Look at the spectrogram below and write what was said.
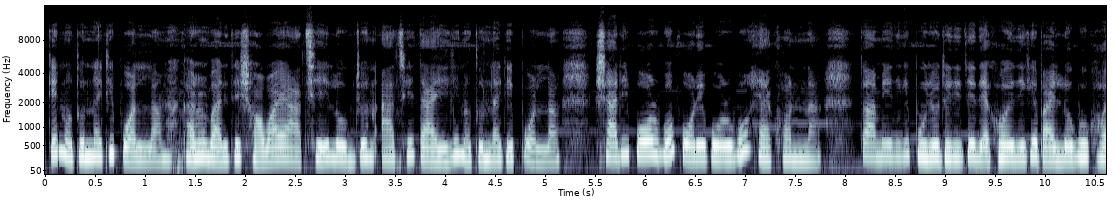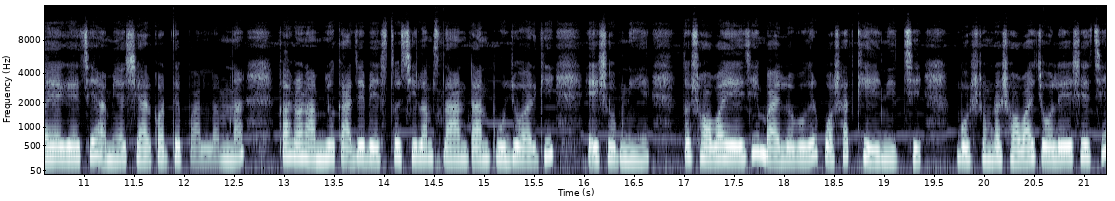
আজকে নতুন নাইটি পরলাম। কারণ বাড়িতে সবাই আছে, লোকজন আছে, তাই এই যে নতুন নাইটি পরলাম। শাড়ি পরবো, পরে পরবো, এখন না। তো আমি এদিকে পুজো দিতে দেখো, এদিকে বাল্যভোগ হয়ে গেছে, আমি আর শেয়ার করতে পারলাম না। কারণ আমিও কাজে ব্যস্ত ছিলাম, স্নান টান, পুজো আর কি, এইসব নিয়ে। তো সবাই এই যে বাল্যভোগের প্রসাদ খেয়ে নিচ্ছে। বৈষ্ণবরা সবাই চলে এসেছে,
